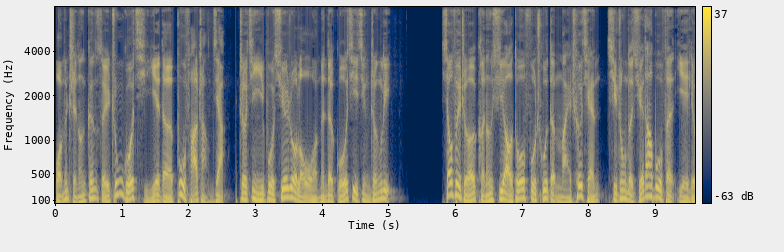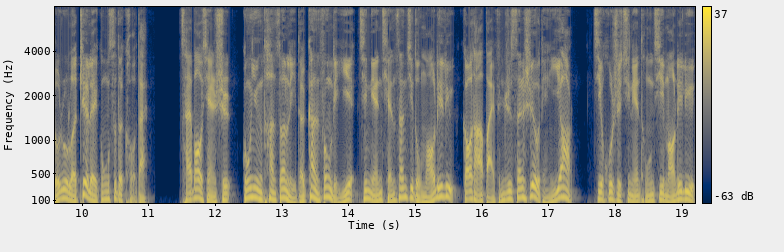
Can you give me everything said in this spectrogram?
我们只能跟随中国企业的步伐涨价，这进一步削弱了我们的国际竞争力。消费者可能需要多付出的买车钱，其中的绝大部分也流入了这类公司的口袋。”财报显示，供应碳酸锂的赣锋锂业今年前三季度毛利率高达百分之三十六点一二。几乎是去年同期毛利率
